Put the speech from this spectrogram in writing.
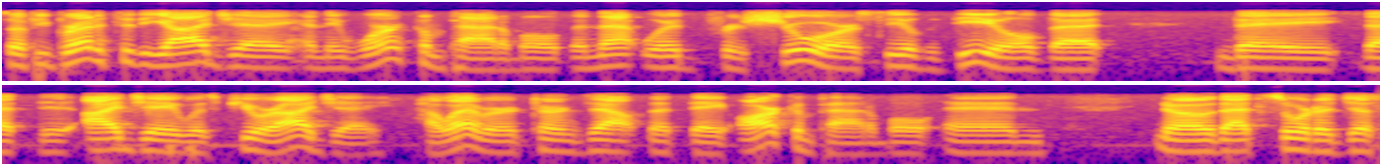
So if he bred it to the IJ and they weren't compatible, then that would for sure seal the deal that they that the IJ was pure IJ. However, it turns out that they are compatible, and you know that sort of just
